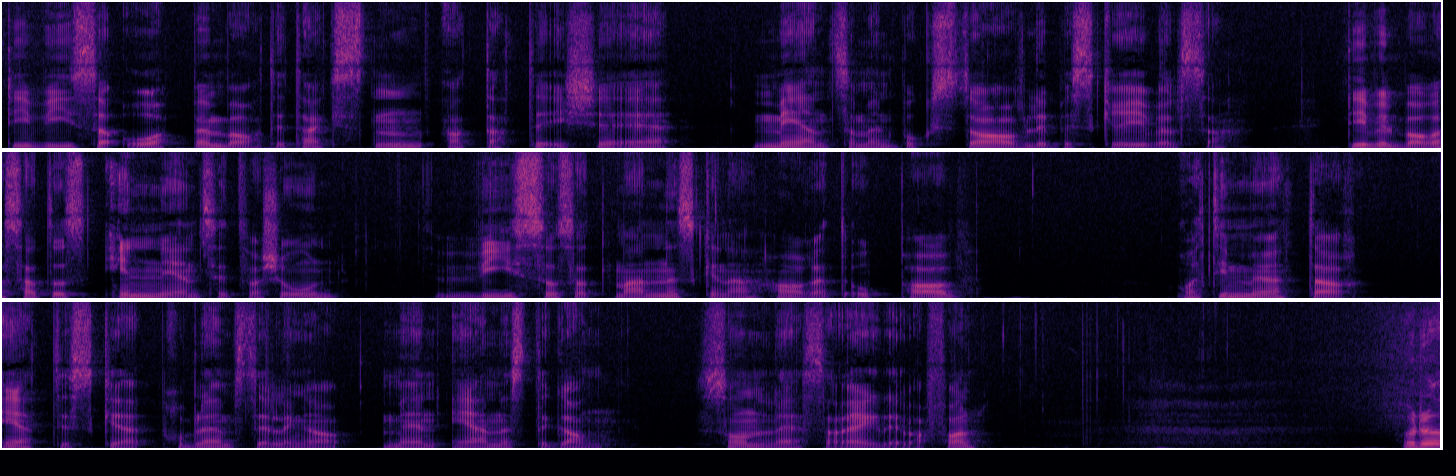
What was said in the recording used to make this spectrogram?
De viser åpenbart i teksten at dette ikke er ment som en bokstavelig beskrivelse. De vil bare sette oss inn i en situasjon, vise oss at menneskene har et opphav, og at de møter etiske problemstillinger med en eneste gang. Sånn leser jeg det i hvert fall. Og da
